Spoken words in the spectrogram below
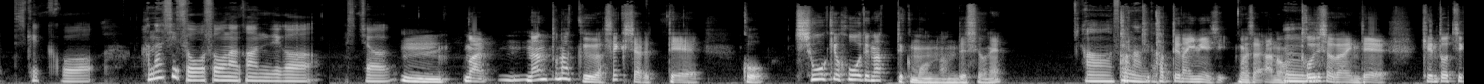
って結構、話早々な感じがしちゃう。うん。まあ、なんとなく、アセクシャルって、こう、消去法でなってくもんなんですよね。ああ、そうなんだ。勝手勝手なイメージ。ごめんなさい。あの、うん当事者じゃないんで、見当違い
